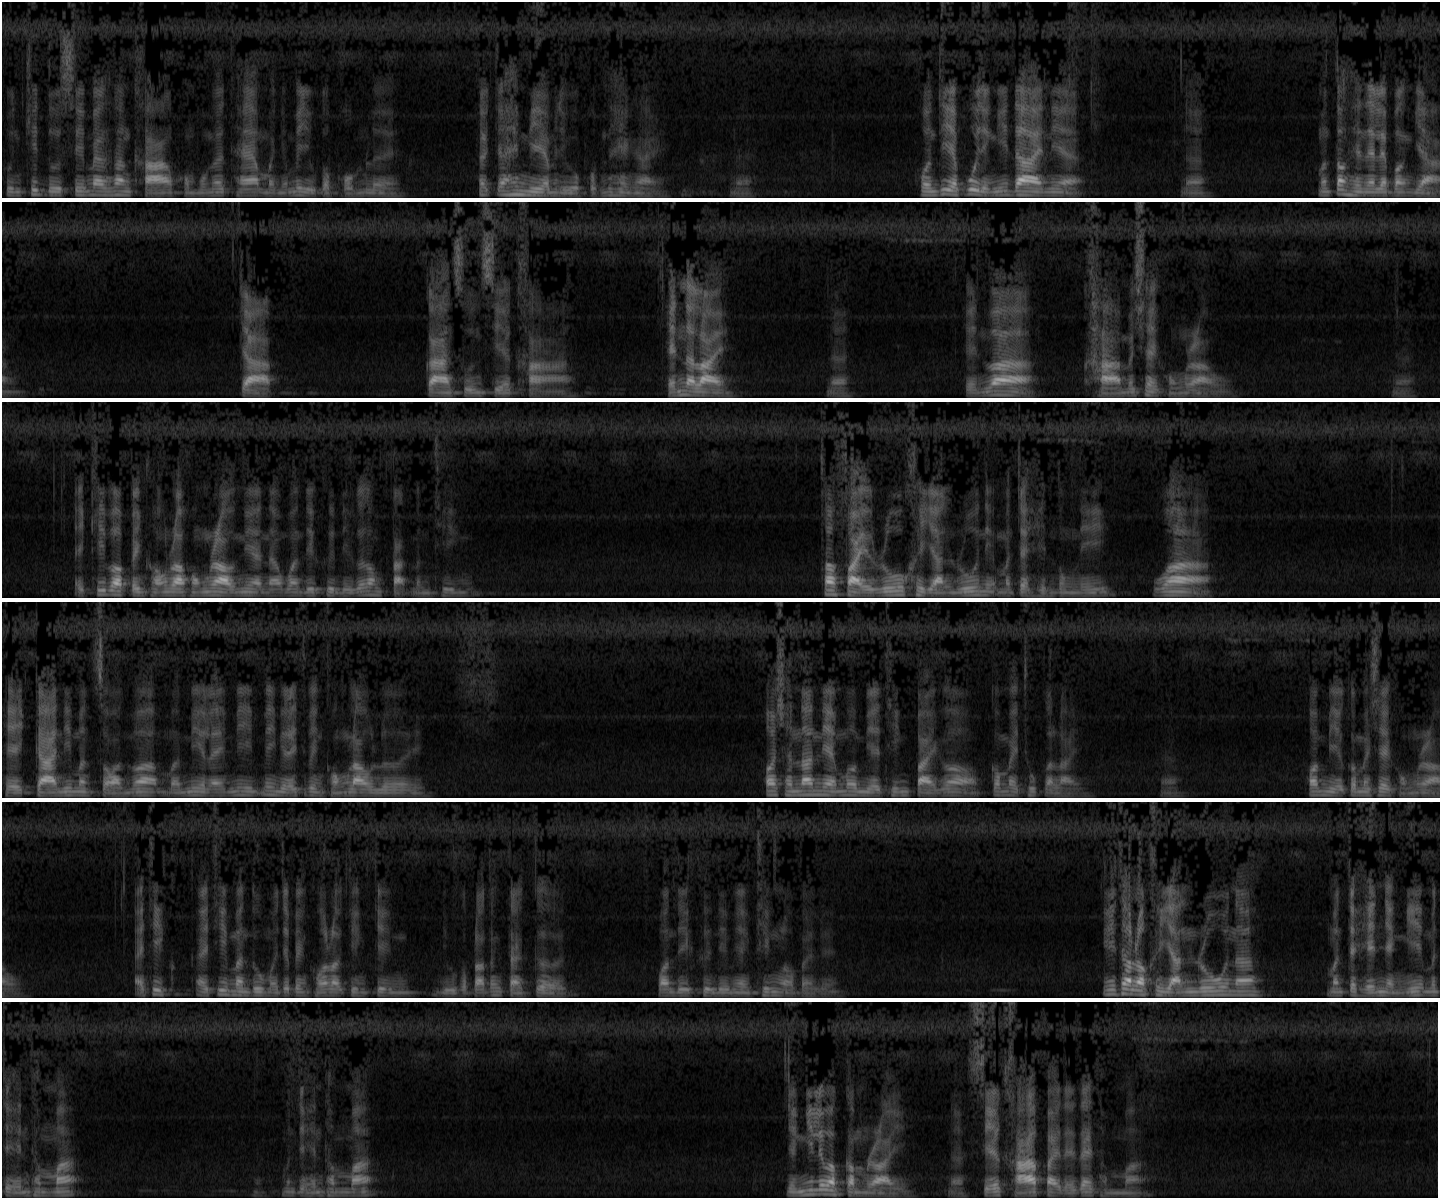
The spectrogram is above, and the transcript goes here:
คุณคิดดูซิแม้กระทั่งขาของผมแท้ๆมันยังไม่อยู่กับผมเลย แล้วจะให้เมียมันอยู่กับผมได้ยังไงนะคนที่จะพูดอย่างนี้ได้เนี่ยนะมันต้องเห็นอะไรบางอย่าง จากการสูญเสียขา เห็นอะไรนะเห็นว่าขาไม่ใช่ของเรานะไอ้คิดว่าเป็นของเราของเราเนี่ยนะวันดีคืนดีก็ต้องตัดมันทิ้ง ถ้าฝ่ายรู้ขยันรู้เนี่ย มันจะเห็นตรงนี้ว่า เหตุการณ์นี้มันสอนว่ามันมีอะไรไม่ไม่มีอะไรที่เป็นของเราเลย เพราะฉะนั้นเนี่ยเมื่อเมียทิ้งไปก็ก็ไม่ทุกข์อะไรนะเพราะเมียก็ไม่ใช่ของเรา ไอ้ที่ไอ้ที่มันดูเหมือนจะเป็นของเราจริง ๆ อยู่กับเราตั้งแต่เกิด วันดีคืนดีมันยังทิ้งเราไปเลย นี่ถ้าเราขยันรู้นะมันจะเห็นอย่างนี้ มันจะเห็นธรรมะ มันจะเห็นธรรมะ อย่างนี้เรียกว่ากำไร นะเสียขาไปแต่ได้ธรรมะ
